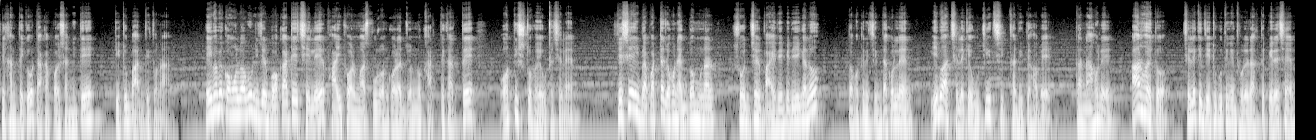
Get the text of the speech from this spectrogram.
সেখান থেকেও টাকা পয়সা নিতে টিটু বাদ দিত না। এইভাবে কমলবাবু নিজের বকাটে ছেলের ফাই ফরমাস পূরণ করার জন্য খাটতে খাটতে অতিষ্ঠ হয়ে উঠেছিলেন। শেষে এই ব্যাপারটা যখন একদম ওনার সহ্যের বাইরে বেরিয়ে গেল। তখন তিনি চিন্তা করলেন, এবার ছেলেকে উচিত শিক্ষা দিতে হবে। তা না হলে আর হয়তো ছেলেকে যেটুকু তিনি ধরে রাখতে পেরেছেন,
